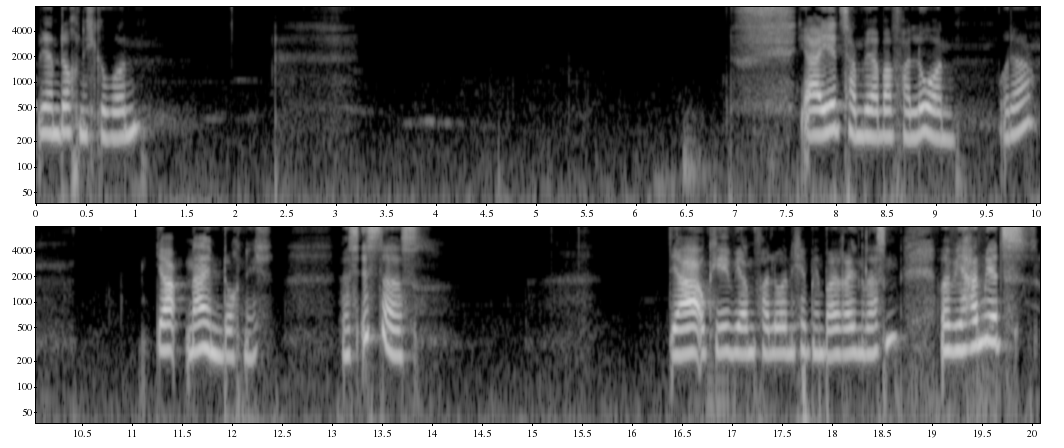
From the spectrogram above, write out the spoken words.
Wir haben doch nicht gewonnen. Ja, jetzt haben wir aber verloren, oder? Ja, nein, doch nicht. Was ist das? Ja, okay, wir haben verloren. Ich habe den Ball reingelassen. Aber wir haben jetzt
